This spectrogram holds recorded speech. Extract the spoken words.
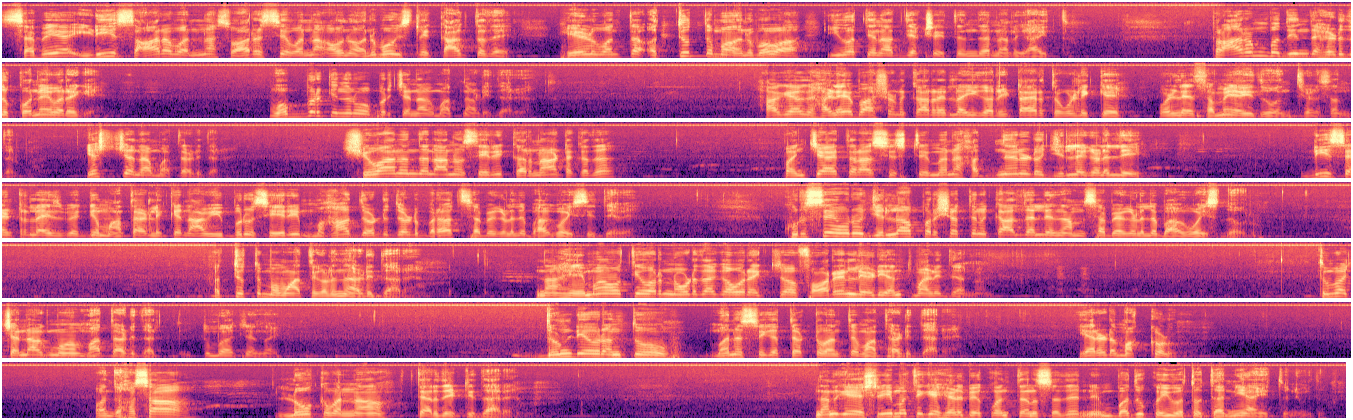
ಸಭೆಯ ಇಡೀ ಸಾರವನ್ನು, ಸ್ವಾರಸ್ಯವನ್ನು ಅವನು ಅನುಭವಿಸ್ಲಿಕ್ಕಾಗ್ತದೆ ಹೇಳುವಂಥ ಅತ್ಯುತ್ತಮ ಅನುಭವ ಇವತ್ತಿನ ಅಧ್ಯಕ್ಷತೆಯಿಂದ ನನಗಾಯಿತು. ಪ್ರಾರಂಭದಿಂದ ಹಿಡಿದು ಕೊನೆವರೆಗೆ ಒಬ್ಬರಿಗಿಂತ ಒಬ್ಬರು ಚೆನ್ನಾಗಿ ಮಾತನಾಡಿದ್ದಾರೆ. ಹಾಗಾಗಿ ಹಳೆ ಭಾಷಣಕಾರರೆಲ್ಲ ಈಗ ರಿಟೈರ್ ತೊಗೊಳ್ಳಿಕ್ಕೆ ಒಳ್ಳೆಯ ಸಮಯ ಇದು ಅಂಥೇಳಿ ಸಂದರ್ಭ. ಎಷ್ಟು ಚೆನ್ನಾಗಿ ಮಾತಾಡಿದ್ದಾರೆ? ಶಿವಾನಂದ ನಾನು ಸೇರಿ ಕರ್ನಾಟಕದ ಪಂಚಾಯತ್ ರಾಜ್ ಸಿಸ್ಟಮನ್ನು ಹದಿನೆರಡು ಜಿಲ್ಲೆಗಳಲ್ಲಿ ಡಿಸೆಂಟ್ರಲೈಸ್ ಬಗ್ಗೆ ಮಾತಾಡಲಿಕ್ಕೆ ನಾವಿಬ್ಬರು ಸೇರಿ ಮಹಾ ದೊಡ್ಡ ದೊಡ್ಡ ಬೃಹತ್ ಸಭೆಗಳಲ್ಲಿ ಭಾಗವಹಿಸಿದ್ದೇವೆ. ಕುರ್ಸೆ ಅವರು ಜಿಲ್ಲಾ ಪರಿಷತ್ತಿನ ಕಾಲದಲ್ಲಿ ನಮ್ಮ ಸಭೆಗಳಲ್ಲಿ ಭಾಗವಹಿಸಿದವರು. ಅತ್ಯುತ್ತಮ ಮಾತುಗಳನ್ನು ಆಡಿದ್ದಾರೆ. ನಾ ಹೇಮಾವತಿ ಅವ್ರನ್ನ ನೋಡಿದಾಗ ಅವ್ರು ಆ್ಯಕ್ಚುಲಿ ಫಾರಿನ್ ಲೇಡಿ ಅಂತ ಮಾಡಿದ್ದೆ ನಾನು. ತುಂಬ ಚೆನ್ನಾಗಿ ಮಾತಾಡಿದ್ದಾರೆ, ತುಂಬ ಚೆನ್ನಾಗಿ. ದುಂಡಿಯವರಂತೂ ಮನಸ್ಸಿಗೆ ತಟ್ಟುವಂತೆ ಮಾತಾಡಿದ್ದಾರೆ. ಎರಡು ಮಕ್ಕಳು, ಒಂದು ಹೊಸ ಲೋಕವನ್ನು ತೆರೆದಿಟ್ಟಿದ್ದಾರೆ. ನನಗೆ ಶ್ರೀಮತಿಗೆ ಹೇಳಬೇಕು ಅಂತ ಅನಿಸ್ತದೆ ನಿಮ್ಮ ಬದುಕು ಇವತ್ತು ಧನ್ಯ ಆಯಿತು ನಿಮ್ಮದು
